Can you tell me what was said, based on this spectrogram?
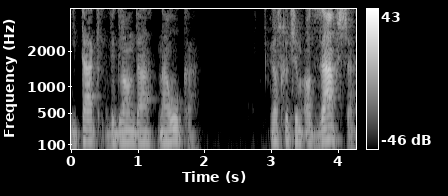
I tak wygląda nauka. W związku z czym od zawsze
